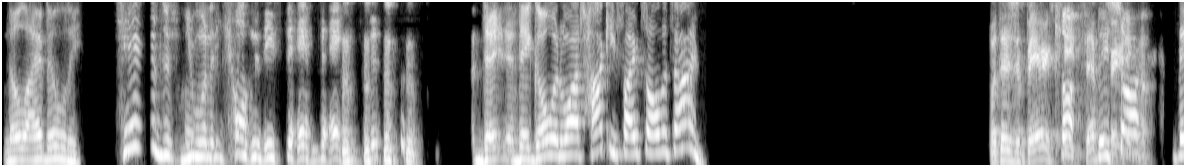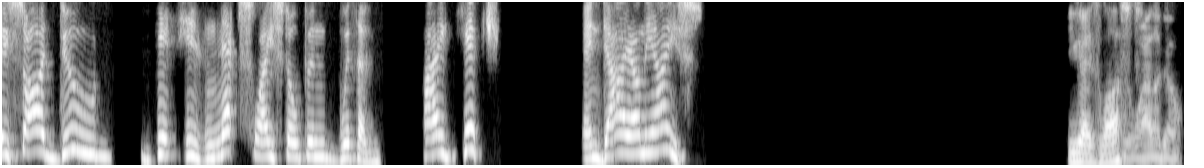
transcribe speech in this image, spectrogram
No liability. kids are supposed wanna- to be going to these damn things. They they go and watch hockey fights all the time. but there's a barricade Saw- they saw- them. They saw a dude get his neck sliced open with a high kick and die on the ice. You guys lost a while ago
